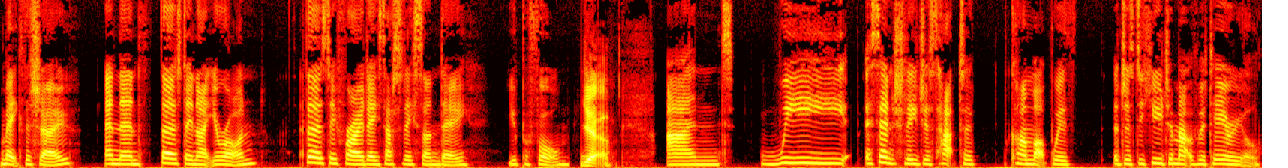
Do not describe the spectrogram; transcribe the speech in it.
make the show, and then Thursday night you're on. Thursday, Friday, Saturday, Sunday you perform. Yeah. And we essentially just had to come up with just a huge amount of material.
